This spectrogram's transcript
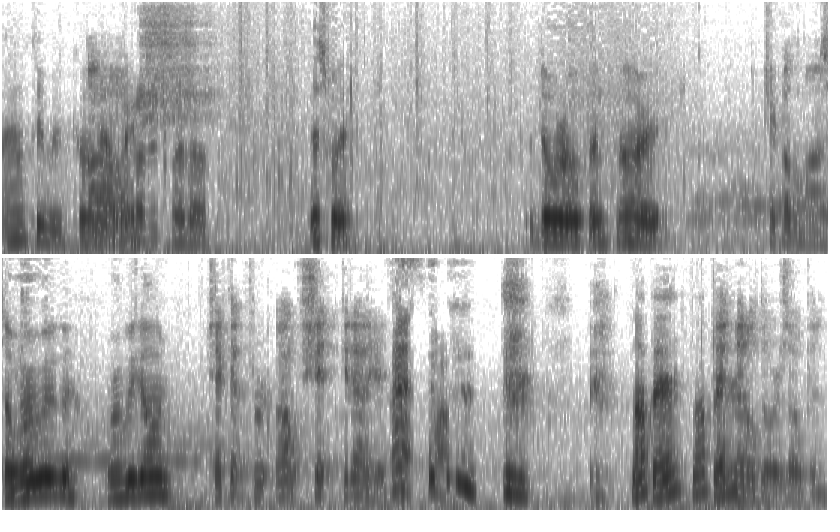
I don't think we can go Oh, that Go way. this way, though. This way. The door open. Alright. Check all the monitors. So where we where we going? Check that for. Oh shit! Get out of here. Matt, come on. My bad, That bad. metal door is open.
